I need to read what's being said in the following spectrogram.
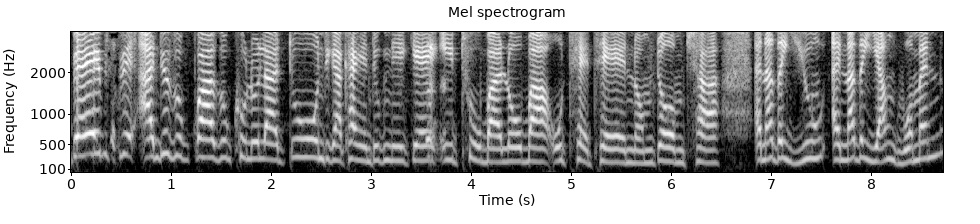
babes andizukwazi ukukhulula tu. Ndingakhange ndikunike ithuba loba uthethe nomntu omtsha another you another young woman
